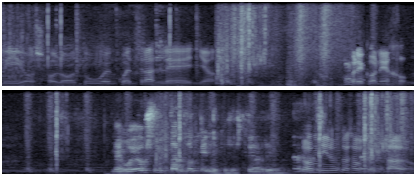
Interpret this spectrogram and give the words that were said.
mío, solo tú encuentras leña. Hombre conejo. me voy a ausentar dos minutos, estoy arriba. Dos minutos ausentado.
